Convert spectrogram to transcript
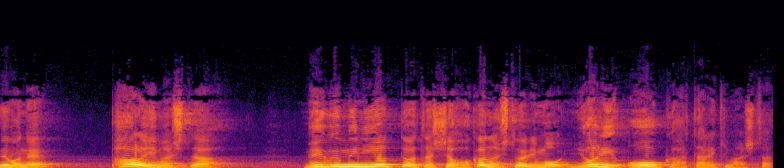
でもねパウロ言いました。恵みによって私は他の人よりもより多く働きました。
